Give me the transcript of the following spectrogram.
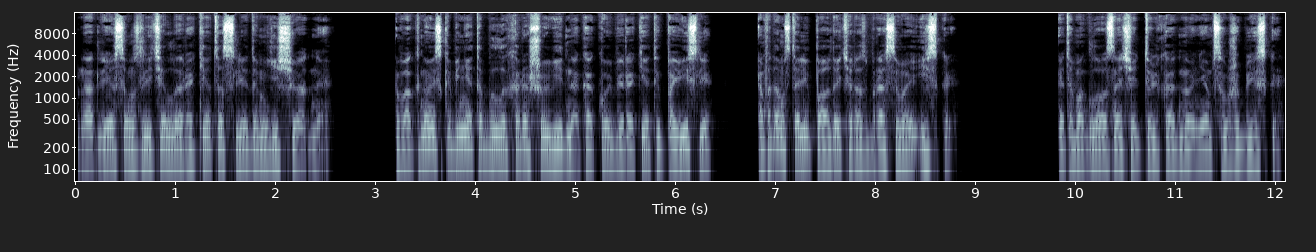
Над лесом взлетела ракета, следом еще одна. В окно из кабинета было хорошо видно, как обе ракеты повисли, а потом стали падать, разбрасывая искры. Это могло означать только одно – немцы уже близко.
